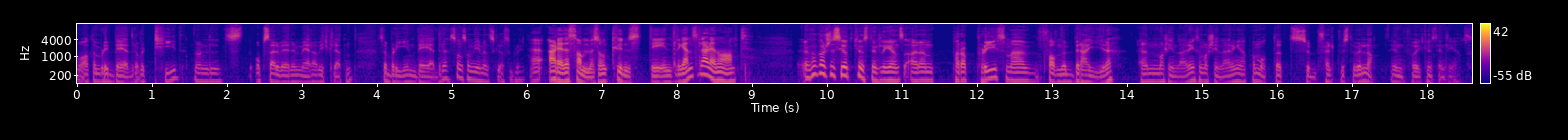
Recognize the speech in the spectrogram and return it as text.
og at den blir bedre over tid når den observerer mer av virkeligheten. Så blir den bedre, sånn som vi mennesker også blir. Eh, er det det samme som kunstig intelligens, eller er det noe annet? Jeg kan kanskje si at kunstig intelligens er en paraply som er favner breiere enn maskinlæring. Så maskinlæring er på en måte et subfelt, hvis du vil, da, innenfor kunstig intelligens.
